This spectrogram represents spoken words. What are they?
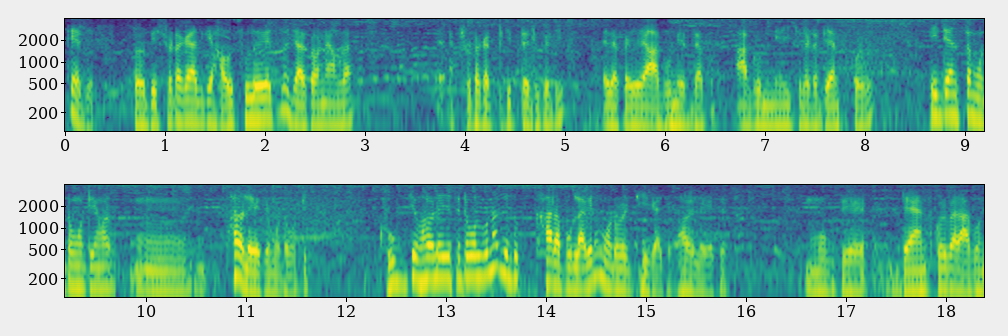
ঠিক আছে। তো দেড়শো টাকা আজকে হাউসফুল হয়ে গেছিল, যার কারণে আমরা একশো টাকার টিকিটটাই ঢুকেছি। এই দেখো, এই আগুনের, দেখো, আগুন নিয়ে এই ছেলেটা ড্যান্স করবে। এই ড্যান্সটা মোটামুটি আমার ভালো লেগেছে মোটামুটি। খুব যে ভালো লেগেছে সেটা বলব না, কিন্তু খারাপও লাগেনি, মোটামুটি ঠিক আছে ভালো লেগেছে। মুখ দিয়ে ড্যান্স করবে আর আগুন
